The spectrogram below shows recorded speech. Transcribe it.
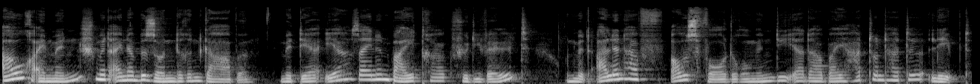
Auch ein Mensch mit einer besonderen Gabe, mit der er seinen Beitrag für die Welt und mit allen Herausforderungen, die er dabei hat und hatte, lebt.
